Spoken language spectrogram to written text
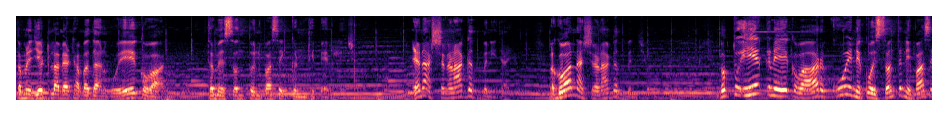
તમે જેટલા બેઠા બધાને કહો એકવાર તમે સંતોની પાસે કંઠી પહેરી લેજો. એના શરણાગત બની જાય ભગવાનના શરણાગત બનજો. ભક્તો એક ને એક વાર કોઈ ને કોઈ સંતની પાસે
